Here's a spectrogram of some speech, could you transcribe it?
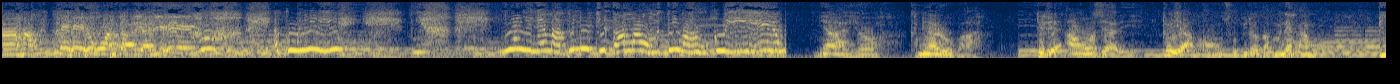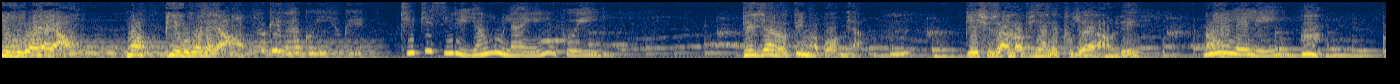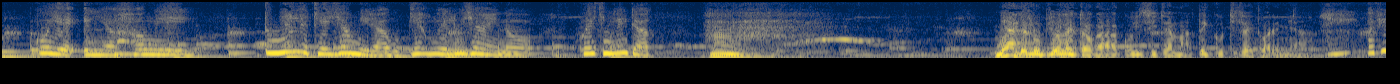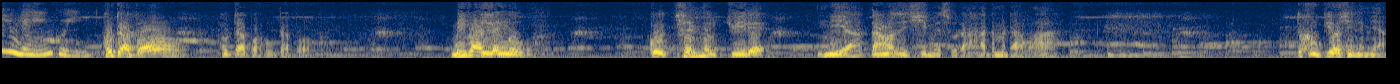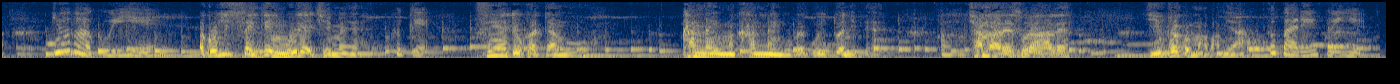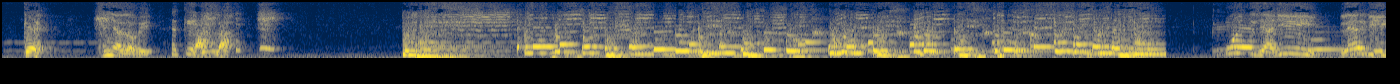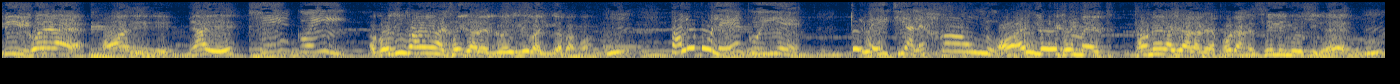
ဟေးဝန်တာရရေအကိုကြီးမြမြရင်ထဲမှာဘယ်နဲ့ဖြစ်သွားမှမသိပါဘူးကိုကြီးမြရောခမရတို့ပါတတဲ့အောင်ဟောစရာတွေတွေ့ရအောင်ဆိုပြီးတော့ကမနေ့ကကိုပြေကူသွားရရအောင်နော်ပြေကူသွားကြရအောင်ဟုတ်ကဲ့ပါကိုကြီးဟုတ်ကဲ့ဒီပစ္စည်းတွေရောင်းလို့လိုက်ရင်ကိုကြီး ပြေကြတော့သိမှာပေါ့မြပြေရှုစားတော့ဖျားနဲ့ဖူးကြရအောင်လေမြနော်လဲလေอืมကိုယ့်ရဲ့အိမ်ရဟောင်းလေးသူများလက်ထဲရောက်နေတာကိုပြန်ဝယ်လို့ရရင်တော့ဝယ်ချင်လိုက်တာမြတ်တယ်လို့ပြောလိုက်တော့ကကိုကြီးစီထဲမှာတိတ်ကိုထိခိုက်သွားတယ်မြတ်ဟင်ဘာဖြစ်လို့လဲရင်ကိုကြီးဟုတ်တာပေါ့ဟုတ်တာပေါ့ဟုတ်တာပေါ့မိဘလက်ငုပ်ကိုချက်မြုပ်ကြွေတဲ့ နေရာတန်ဟောစဉ်ရှိမယ်ဆိုတာဟာဓမ္မတာပါတခုပြောရှင်တယ်မြတ်ပြောပါကိုကြီးရဲ့အကိုကြီးစိတ်သိမွေးတဲ့အချိန်မှာဟုတ်ကဲ့ဆင်းရဲဒုက္ခတန်ကိုခံနိုင်မခံနိုင်ကိုပဲကိုကြီးတွက်နေတယ်အော်ချမ်းသာတယ်ဆိုတာဟာလဲရေဘွက်ပမာပါမြတ်ဟုတ်ပါတယ်ကိုကြီးရဲ့ကဲရှင်းရစောဟေ့ဟုတ်ကဲ့လာလာ ဝဲဆရာကြီးလက်တင်ပြီးပြီကွယ်ဟာအေးအေးမြတ်ရေရှင်ကိုကြီးအကိုကြီးကောင်းရင်ကချိန်ထားတဲ့လွယ်ကလေးပါယူခဲ့ပါကွာဟင်ဘာလို့ဖို့လဲကိုကြီးရဲ့သူ့လွယ်ကြီးကလည်းဟောင်းလို့ဟောအဲ့ဒီလွယ်ထဲမှာထောင်ထဲကရလာတဲ့ဖောက်တန်နဲ့ဆေးလေးမျိုးရှိတယ်ဟင်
